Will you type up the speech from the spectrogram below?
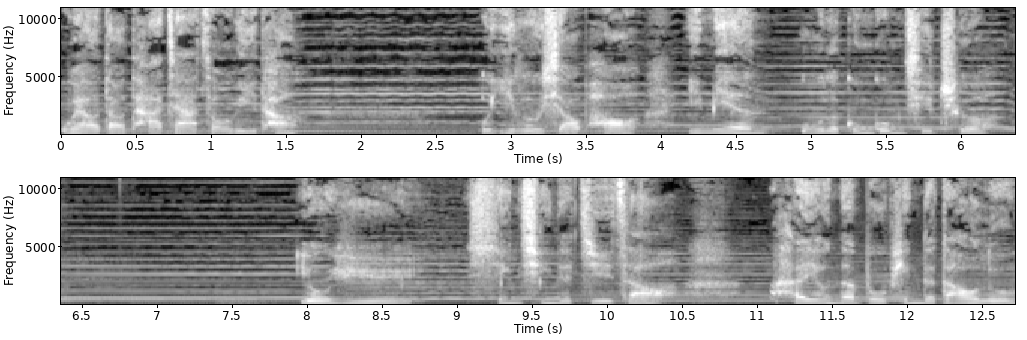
我要到他家走一趟。我一路小跑，以免误了公共汽车。由于心情的急躁，还有那不平的道路。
